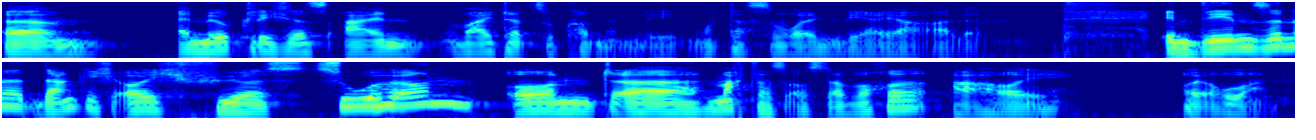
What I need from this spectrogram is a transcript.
ähm, ermöglicht es einen weiterzukommen im Leben. Und das wollen wir ja alle. In dem Sinne danke ich euch fürs Zuhören und äh, macht was aus der Woche. Ahoi, euer Juan.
